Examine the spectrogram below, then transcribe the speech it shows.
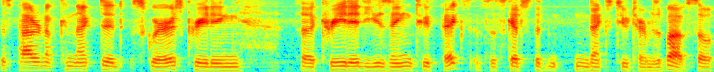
this pattern of connected squares creating, uh, created using toothpicks. It's to sketch the next two terms above. So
